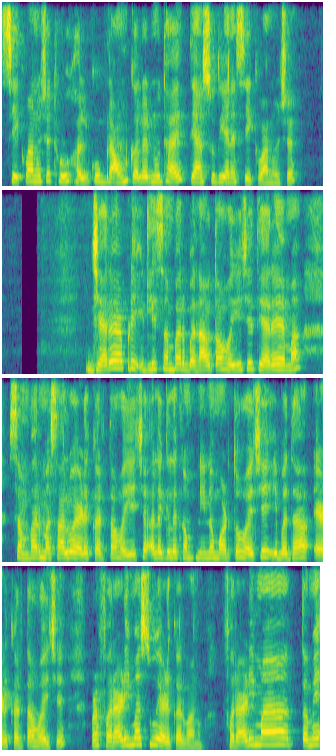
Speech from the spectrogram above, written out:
શેકવાનું છે. થોડું હલકું બ્રાઉન કલરનું થાય ત્યાં સુધી એને શેકવાનું છે. જ્યારે આપણે ઇડલી સંભાર બનાવતા હોઈએ છીએ, ત્યારે એમાં સંભાર મસાલો એડ કરતા હોઈએ છીએ. અલગ અલગ કંપનીનો મળતો હોય છે, એ બધા એડ કરતા હોય છે. પણ ફરાળીમાં શું એડ કરવાનું? ફરાળીમાં તમે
